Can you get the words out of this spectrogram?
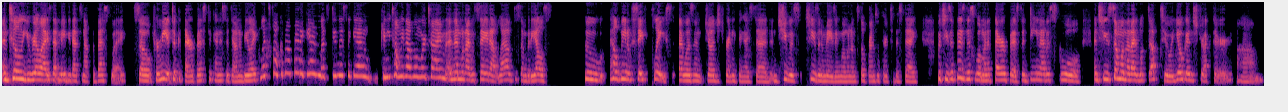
until you realize that maybe that's not the best way. So for me, it took a therapist to kind of sit down and be like, let's talk about that again. Let's do this again. Can you tell me that one more time? And then when I would say it out loud to somebody else, who held me in a safe place. I wasn't judged for anything I said. And she was, she's an amazing woman. I'm still friends with her to this day. But she's a businesswoman, a therapist, a dean at a school. And she's someone that I looked up to, a yoga instructor. Um,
